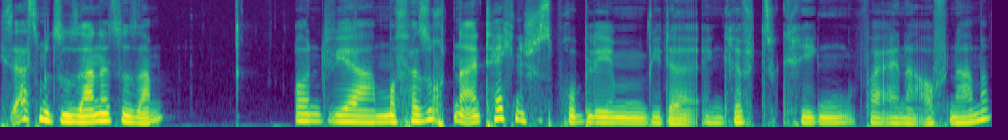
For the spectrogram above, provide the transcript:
Ich saß mit Susanne zusammen und wir versuchten ein technisches Problem wieder in den Griff zu kriegen bei einer Aufnahme.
